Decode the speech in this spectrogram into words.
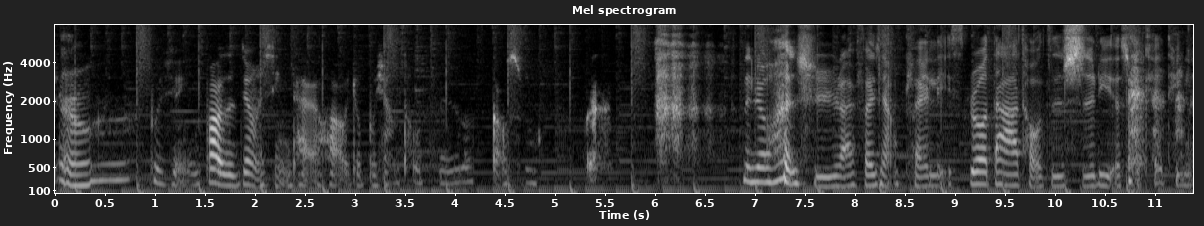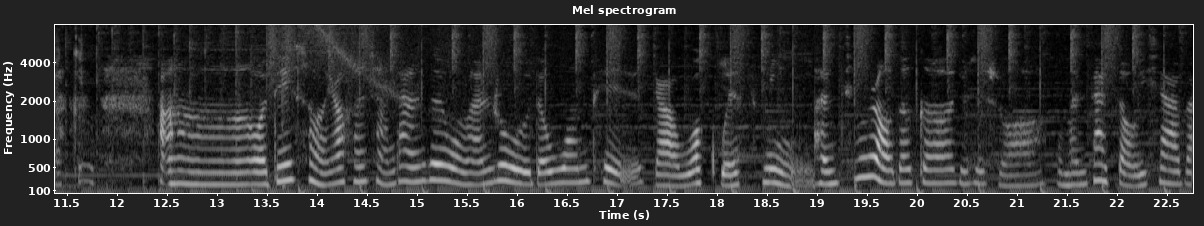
了。嗯，不行，抱着这种心态的话，我就不想投资了。告诉我，那就换徐来分享 playlist。如果大家投资失利的时候可以听的歌。嗯，我第一首要分享，当然是我们入的 One Piece 叫 Walk with Me，很轻柔的歌，就是说我们再走一下吧，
